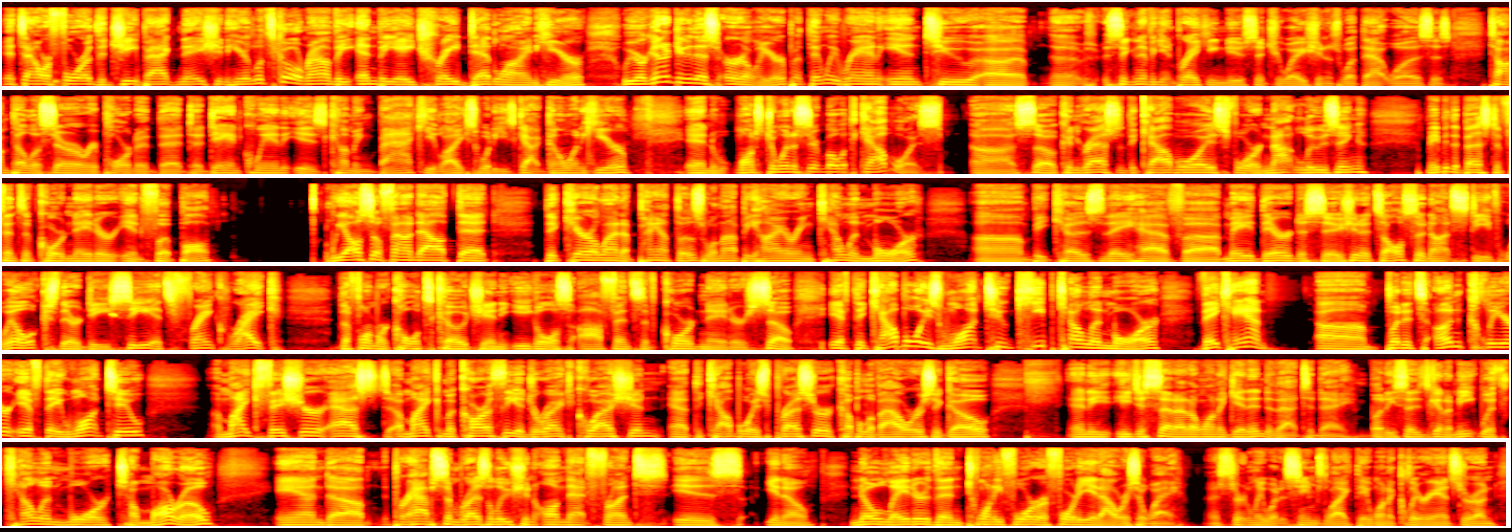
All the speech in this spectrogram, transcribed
It's hour four of the G Bag Nation here. Let's go around the NBA trade deadline here. We were going to do this earlier, but then we ran into uh, a significant breaking news situation, is what that was. As Tom Pelissero reported that uh, Dan Quinn is coming back. He likes what he's got going here and wants to win a Super Bowl with the Cowboys. Uh, so, congrats to the Cowboys for not losing maybe the best defensive coordinator in football. We also found out that the Carolina Panthers will not be hiring Kellen Moore uh, because they have uh, made their decision. It's also not Steve Wilks, their DC. It's Frank Reich, the former Colts coach and Eagles offensive coordinator. So if the Cowboys want to keep Kellen Moore, they can. Um, but it's unclear if they want to. Uh, Mike Fisher asked uh, Mike McCarthy a direct question at the Cowboys presser a couple of hours ago. And he, he just said, I don't want to get into that today. But he said he's going to meet with Kellen Moore tomorrow and uh, perhaps some resolution on that front is you know no later than 24 or 48 hours away. That's certainly what it seems like. They want a clear answer on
